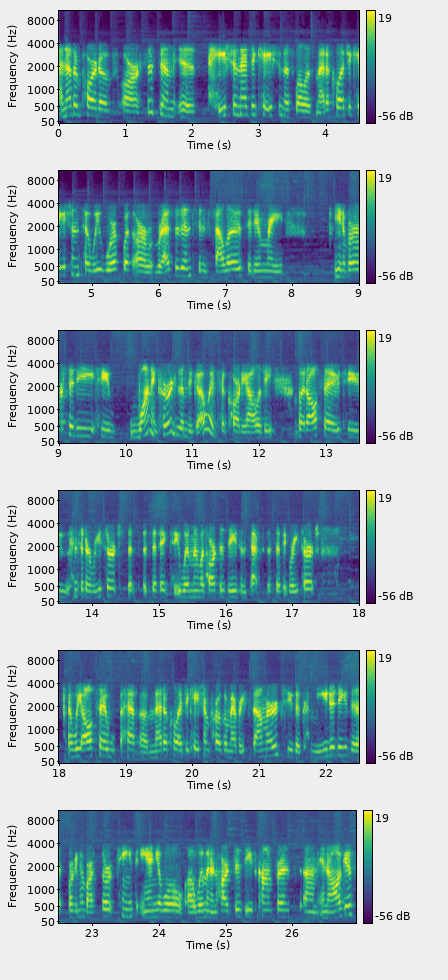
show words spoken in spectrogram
Another part of our system is patient education as well as medical education. So we work with our residents and fellows at Emory University to one encourage them to go into cardiology, but also to consider research that's specific to women with heart disease and sex specific research. And we also have a medical education program every summer to the community. That we're going to have our 13th annual uh, Women and Heart Disease Conference um, in August.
